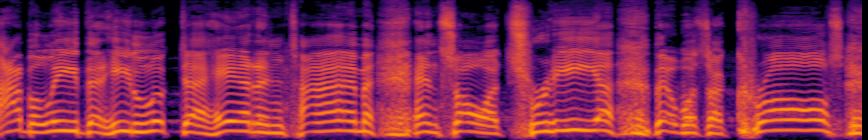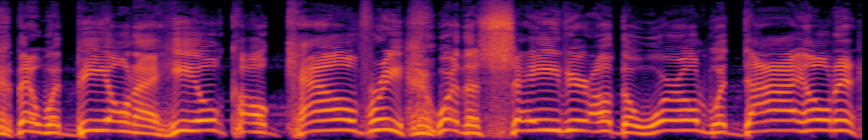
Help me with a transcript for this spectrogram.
I believe that he looked ahead in time and saw a tree that was a cross that would be on a hill called Calvary where the Savior of the world would die on it.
